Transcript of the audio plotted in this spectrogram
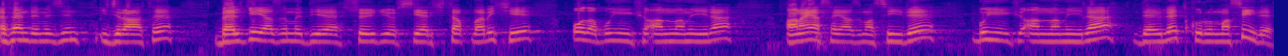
Efendimizin icraatı belge yazımı diye söylüyor siyer kitapları ki o da bugünkü anlamıyla anayasa yazmasıydı. Bugünkü anlamıyla devlet kurulmasıydı.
